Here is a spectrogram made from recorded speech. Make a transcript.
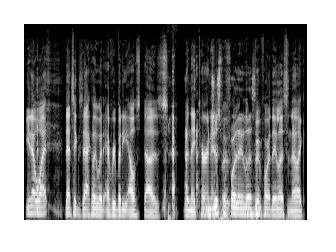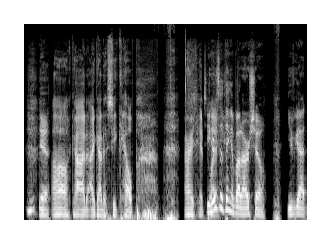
You know what? That's exactly what everybody else does when they turn in- Just before they listen. Before they listen, they're like, yeah. "Oh God, I got to seek help." All right, hit See, play. here's the thing about our show: you've got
